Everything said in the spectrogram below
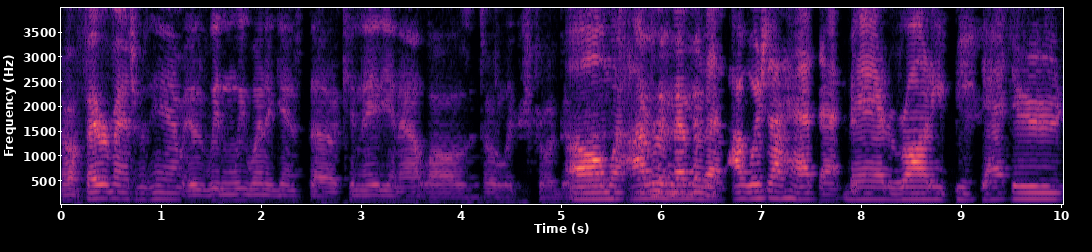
Our favorite match with him is when we went against uh, Canadian Outlaws and totally destroyed them. Oh my! I remember that. I wish I had that. Man, Ronnie beat that dude.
